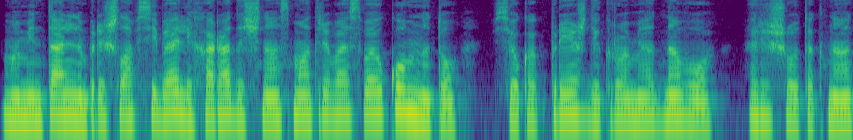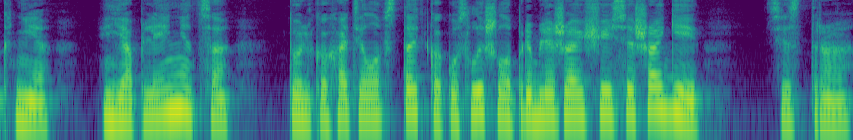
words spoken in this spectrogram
Моментально пришла в себя, лихорадочно осматривая свою комнату — все как прежде, кроме одного — решеток на окне. Я пленница? Только хотела встать, как услышала приближающиеся шаги. Сестра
